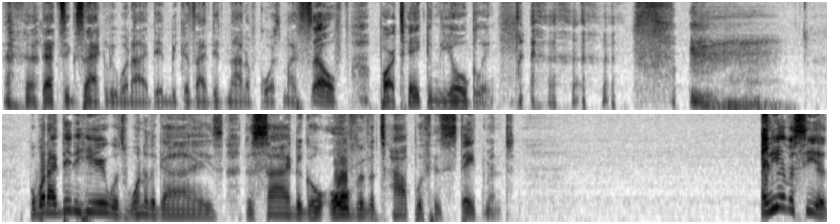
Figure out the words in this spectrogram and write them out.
That's exactly what i did because i did not of course myself partake in the ogling. But what i did hear was one of the guys decide to go over the top with his statement and you ever see a,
